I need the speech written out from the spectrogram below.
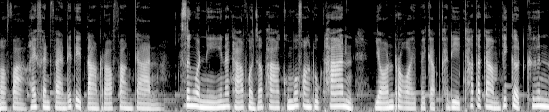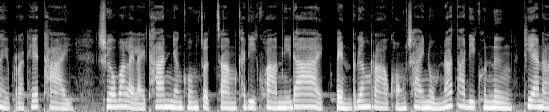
มาฝากให้แฟนๆได้ติดตามรับฟังกัน ซึ่งวันนี้นะคะฝนจะพาคุณผู้ฟังทุกท่าน ย้อนรอยไปกับคดีฆาตกรรมที่เกิดขึ้นในประเทศไทย เชื่อว่าหลาย ๆ ท่านยังคงจดจำคดีความนี้ได้ เป็นเรื่องราวของชายหนุ่มหน้าตาดีคนหนึ่งที่อนา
